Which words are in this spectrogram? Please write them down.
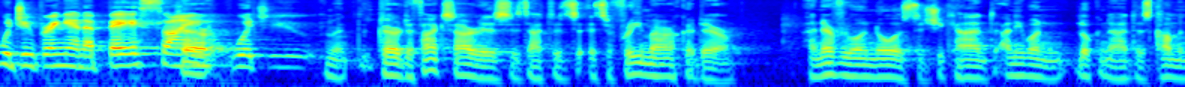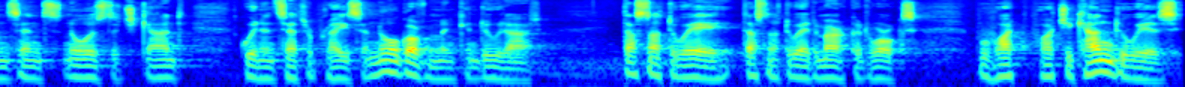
Would you bring in a baseline? Claire, Would you? Claire, the facts are is, is that it's, it's a free market there, and everyone knows that you can't. Anyone looking at it as common sense knows that you can't go in and set a price, and no government can do that. That's not the way. That's not the way the market works. But what, what you can do is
